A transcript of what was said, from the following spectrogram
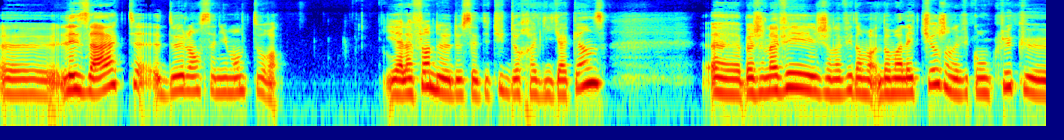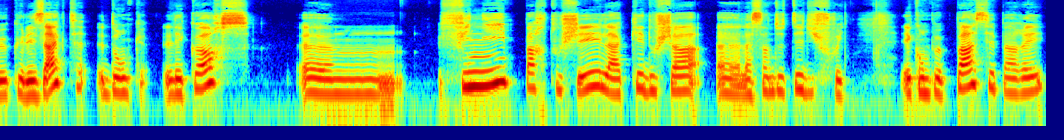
les actes de l'enseignement de Torah. Et à la fin de, cette étude de Chagiga 15, euh, bah, j'en avais, dans ma, lecture, j'en avais conclu que, les actes, donc l'écorce, euh, finit par toucher la kedusha, euh, la sainteté du fruit, et qu'on ne peut pas séparer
